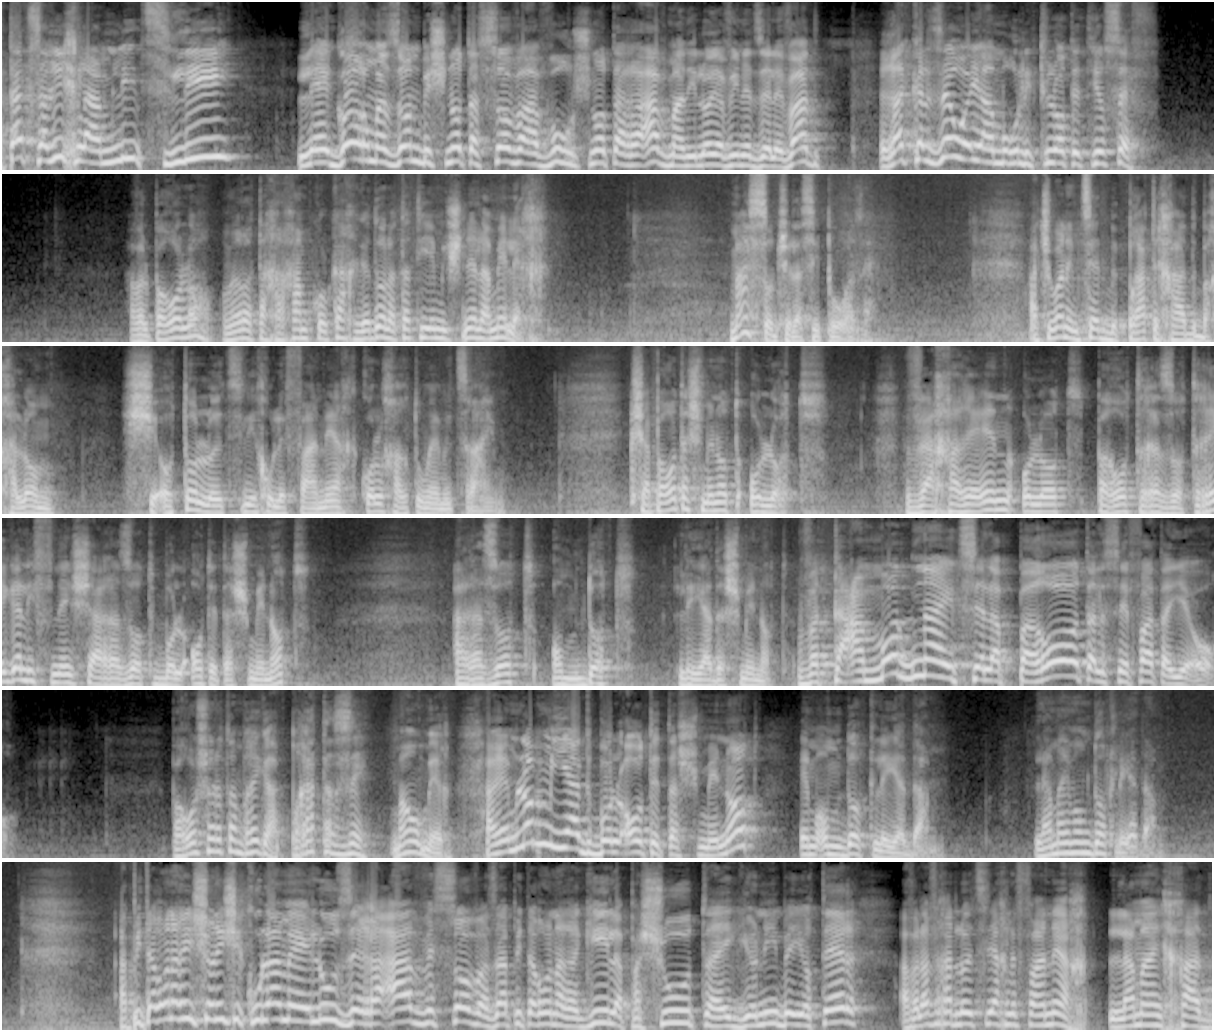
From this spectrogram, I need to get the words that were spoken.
אתה צריך להמליץ לי לאגור מזון בשנות השובע עבור שנות הרעב, מה, אני לא אבין את זה לבד? רק על זה הוא היה אמור לתלות את יוסף. אבל פרעה לא, אומר לו, אתה חכם כל כך גדול, אתה תהיה משנה למלך. מה הסוד של הסיפור הזה? התשובה נמצאת בפרט אחד בחלום, שאותו לא הצליחו לפענח כל חרטומי מצרים. כשהפרות השמנות עולות, ואחריהן עולות פרות רזות, רגע לפני שהרזות בולעות את השמנות, הרזות עומדות ליד השמנות. ותעמודנה אצל הפרות על שפת היאור. פרעה שואל אותם, רגע, הפרט הזה, מה אומר? הרי הן לא מיד בולעות את השמנות, הן עומדות לידם. למה הן עומדות לידם? הפתרון הראשוני שכולם העלו זה רעב ושובע, זה הפתרון הרגיל, הפשוט, ההגיוני ביותר, אבל אף אחד לא הצליח לפענח למה האחד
